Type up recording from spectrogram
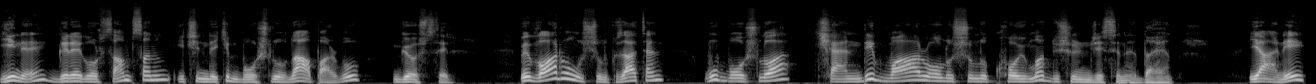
Yine Gregor Samsa'nın içindeki boşluğu ne yapar bu? Gösterir. Ve varoluşçuluk zaten bu boşluğa kendi varoluşunu koyma düşüncesine dayanır. Yani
